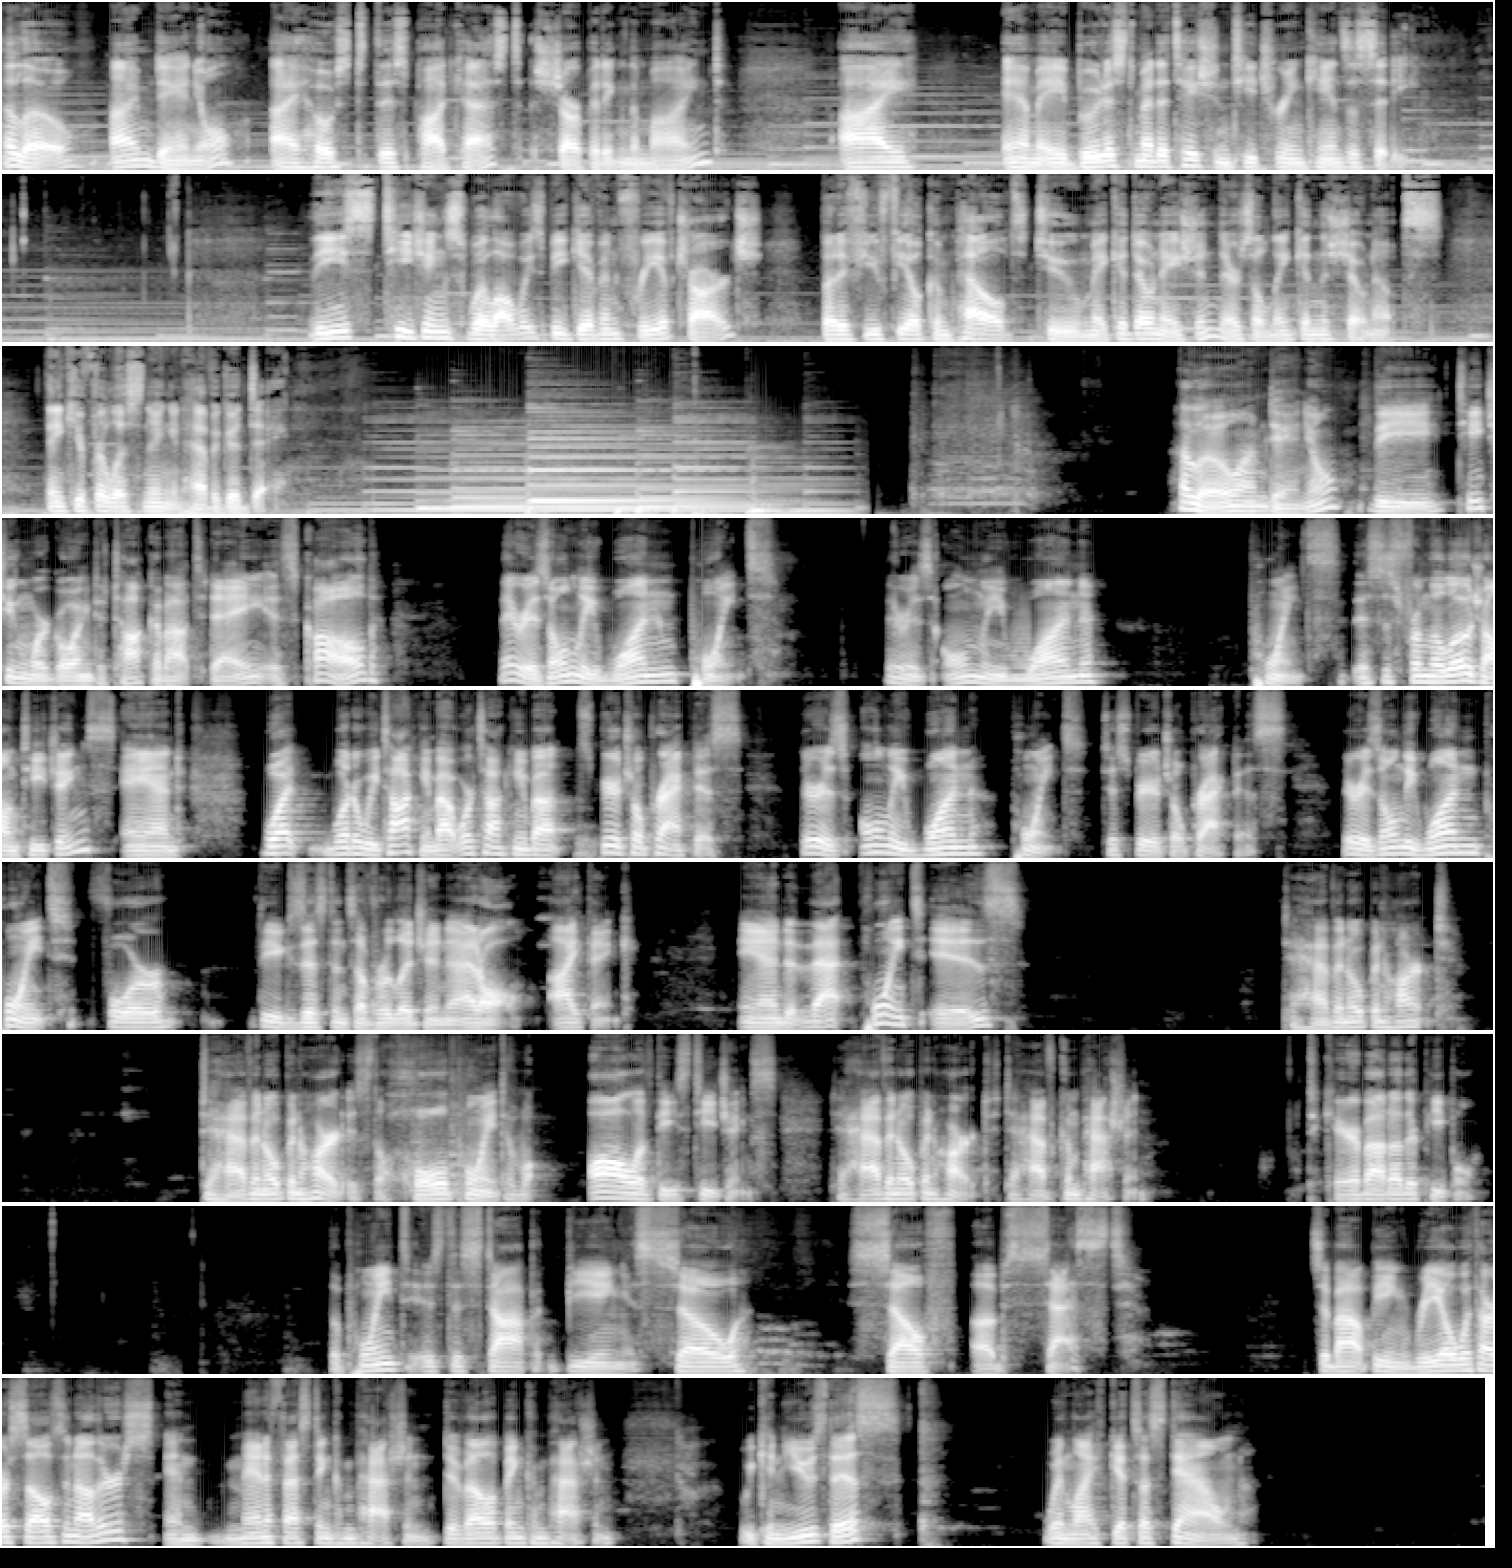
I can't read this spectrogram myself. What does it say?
Hello, I'm Daniel. I host this podcast, Sharpening the Mind. I am a Buddhist meditation teacher in Kansas City. These teachings will always be given free of charge, but if you feel compelled to make a donation, there's a link in the show notes. Thank you for listening and have a good day. Hello, I'm Daniel. The teaching we're going to talk about today is called There is Only One Point. There is only one point. This is from the Lojong teachings. And what, what are we talking about? We're talking about spiritual practice. There is only one point to spiritual practice. There is only one point for the existence of religion at all, I think. And that point is to have an open heart. To have an open heart is the whole point of all of these teachings. To have an open heart, to have compassion, to care about other people. The point is to stop being so self obsessed. It's about being real with ourselves and others and manifesting compassion, developing compassion. We can use this when life gets us down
